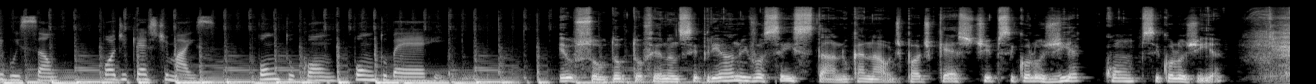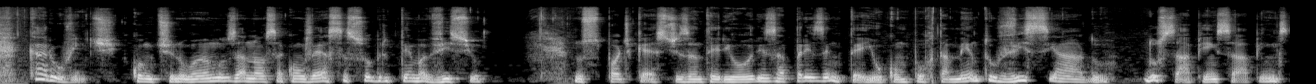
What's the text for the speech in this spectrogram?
Distribuição podcastmais.com.br. Eu sou o Dr. Fernando Cipriano e você está no canal de podcast Psicologia com Psicologia. Caro ouvinte, continuamos a nossa conversa sobre o tema vício. Nos podcasts anteriores apresentei o comportamento viciado do Sapiens Sapiens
